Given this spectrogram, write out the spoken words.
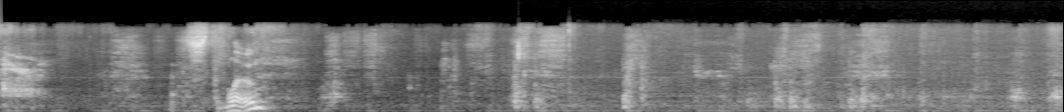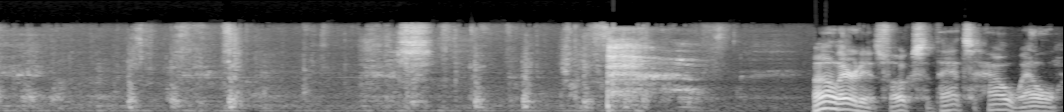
There. That's the blue. Well, there it is, folks. That's how well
